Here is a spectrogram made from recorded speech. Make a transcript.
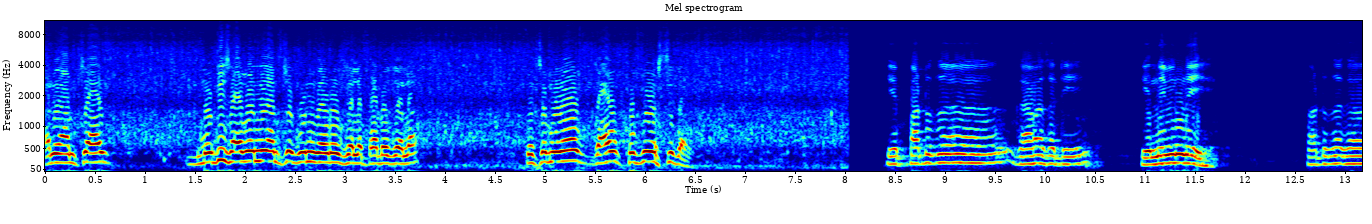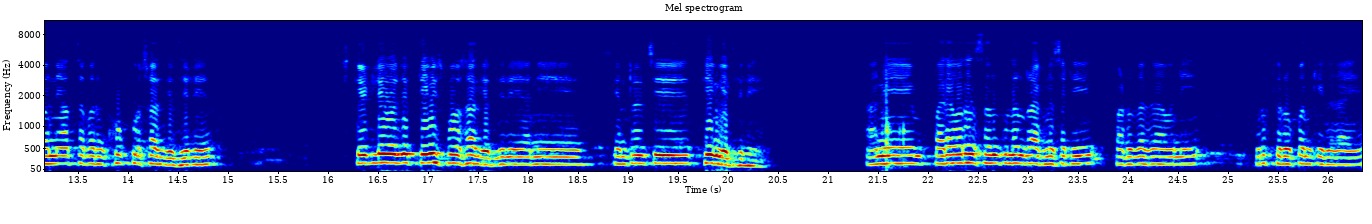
आणि आमच्या आज मोदी साहेबांनी आमचे गुणगौरव केला पाठवत्याला त्याच्यामुळं गाव खूप व्यवस्थित आहे. हे पाटोदा गावासाठी हे नवीन नाही आहे. पाटोदा गावाने आत्तापर्यंत खूप पुरस्कार घेतलेले आहेत. स्टेट लेवलचे तेवीस पुरस्कार घेतलेले आहे आणि सेंट्रलचे तीन घेतलेले आहे आणि पर्यावरण संतुलन राखण्यासाठी पाटोदा गावाने वृक्षारोपण केलेलं आहे.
